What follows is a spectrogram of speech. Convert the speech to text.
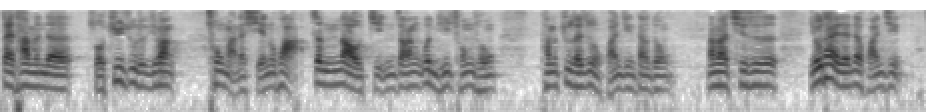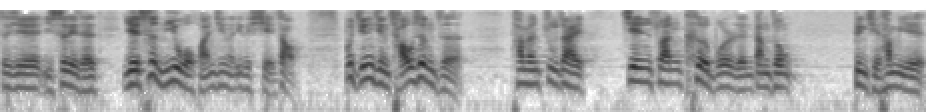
在他们的所居住的地方充满了闲话、争闹、紧张、问题重重。他们住在这种环境当中，那么其实犹太人的环境，这些以色列人也是你我环境的一个写照。不仅仅朝圣者，他们住在尖酸刻薄的人当中，并且他们也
